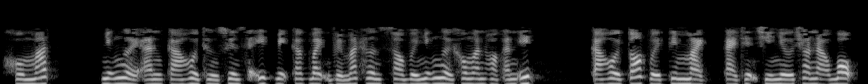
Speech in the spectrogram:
khô mắt. Những người ăn cá hồi thường xuyên sẽ ít bị các bệnh về mắt hơn so với những người không ăn hoặc ăn ít. Cá hồi tốt với tim mạch, cải thiện trí nhớ cho não bộ.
